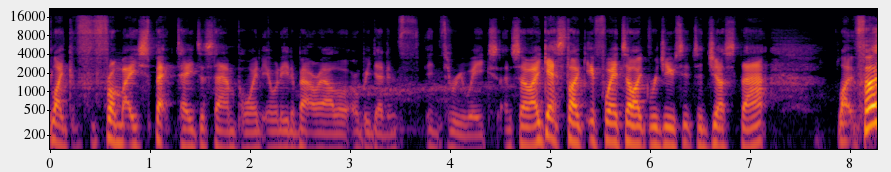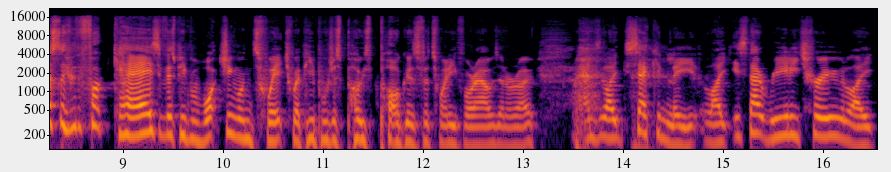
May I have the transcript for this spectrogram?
like from a spectator standpoint, it will need a battle royale or will be dead in in three weeks. And so I guess like if we're to like reduce it to just that, like firstly, who the fuck cares if there's people watching on Twitch where people just post poggers for 24 hours in a row? And like secondly, like is that really true? Like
